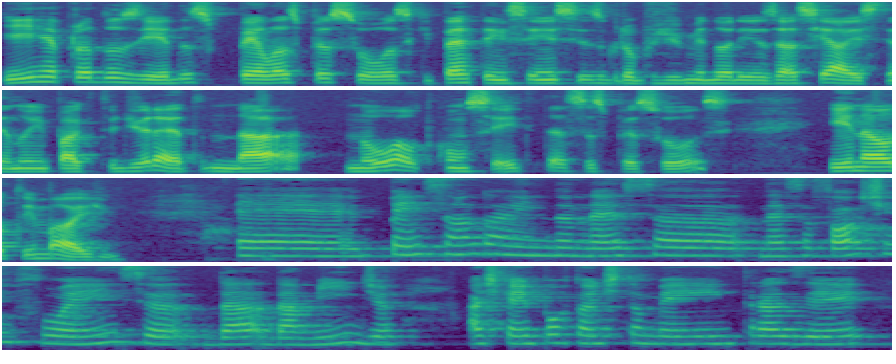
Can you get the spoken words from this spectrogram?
e reproduzidos pelas pessoas que pertencem a esses grupos de minorias raciais, tendo um impacto direto na no autoconceito dessas pessoas e na autoimagem. É, pensando ainda nessa, nessa forte influência da, da mídia, acho que é importante também trazer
